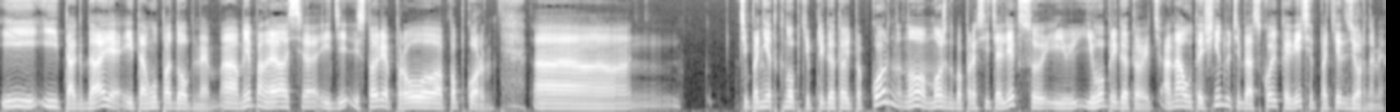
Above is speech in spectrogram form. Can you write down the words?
И, и так далее, и тому подобное. Э, мне понравилась э, иде- история про попкорн. Э, типа нет кнопки «Приготовить попкорн», но можно попросить Алексу и его приготовить. Она уточнит у тебя, сколько весит пакет зернами.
